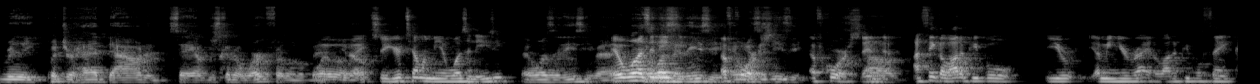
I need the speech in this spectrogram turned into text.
really put your head down and say i'm just going to work for a little bit Wait, wait, you know wait. So you're telling me it wasn't easy? it wasn't easy man It wasn't wasn't easy. easy Of it course. wasn't easy Of course, and Um, I think a lot of people. You, I mean, you're right. A lot of people think,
